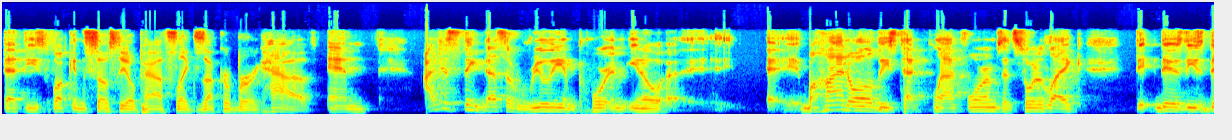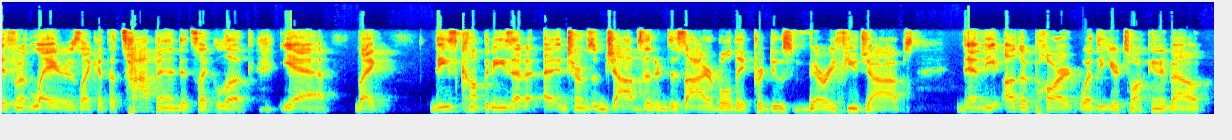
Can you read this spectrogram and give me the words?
that these fucking sociopaths like Zuckerberg have. And I just think that's a really important, you know, uh, uh, behind all of these tech platforms, it's sort of like th- there's these different layers. Like at the top end, it's like, look, yeah, like these companies that in terms of jobs that are desirable, they produce very few jobs. Then the other part, whether you're talking about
